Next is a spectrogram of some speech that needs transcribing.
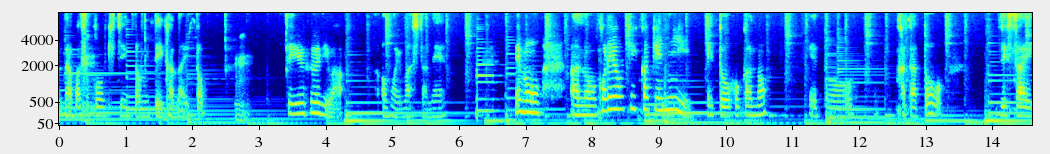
なんかそこをきちんと見ていかないと。うんっていうふうには思いましたね。でもあのこれをきっかけに、えっと、他の、えっと、方と実際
